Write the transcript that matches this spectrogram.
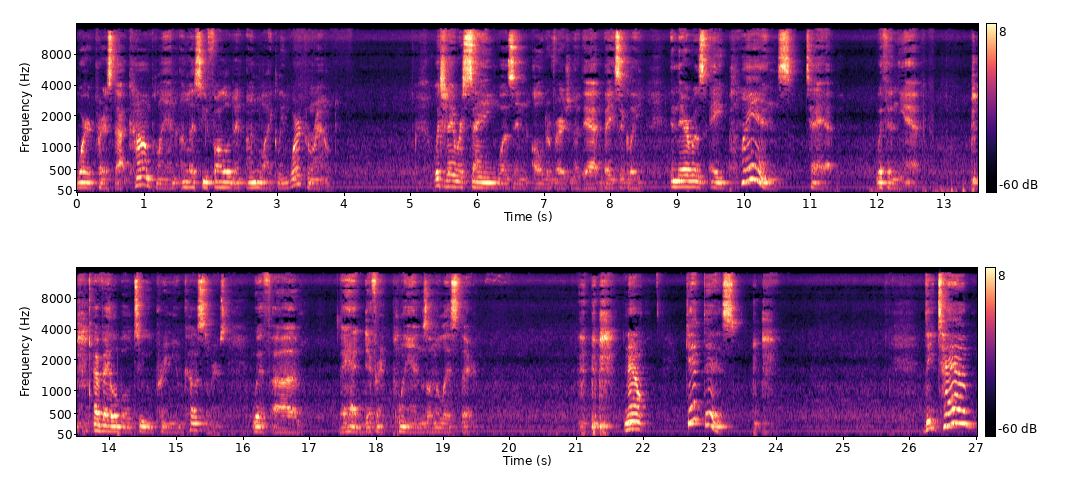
WordPress.com plan unless you followed an unlikely workaround which they were saying was an older version of the app, basically. And there was a plans tab within the app available to premium customers. With uh, they had different plans on the list there. now, get this. The tab,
